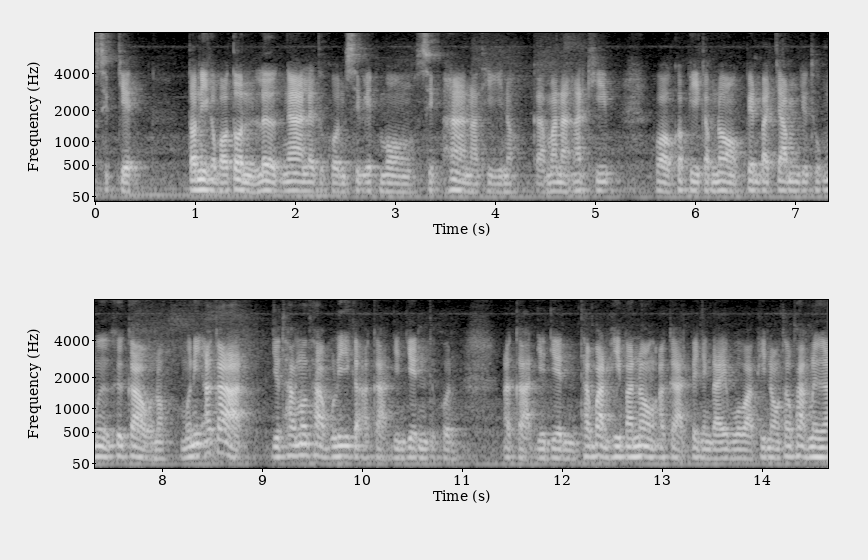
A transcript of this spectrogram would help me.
2567 ตอนนี้กับเบาต้นเลิกงานแล้วทุกคน 11โมง15 นาทีเนาะกับมานังอัดคลิปว่ากับพี่กับน้องเป็นประจำอยู่ทุกมือคือเก่าเนาะมื้อนี้อากาศอยู่ทางนนทบุรีก็อากาศเย็นๆทุกคน อากาศเย็นๆทางบ้านพี่บ้านน้องอากาศเป็นอย่างไรบ่ว่าพี่น้องทางภาคเหนือ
